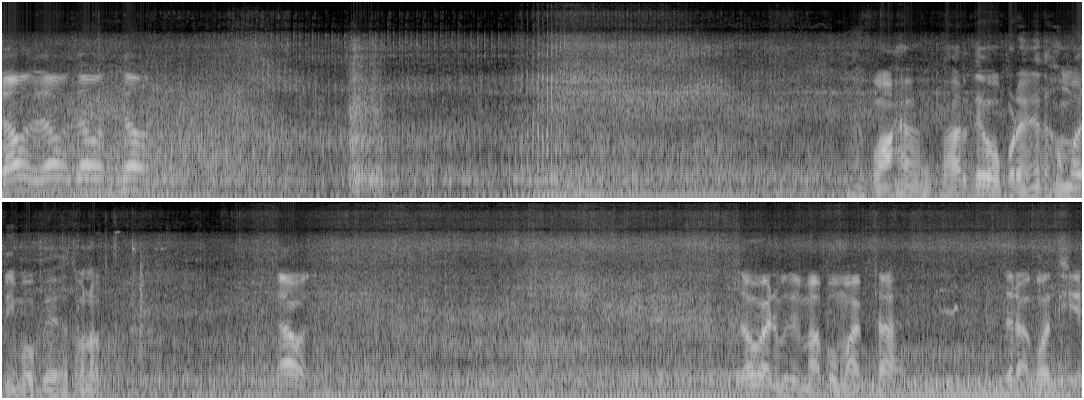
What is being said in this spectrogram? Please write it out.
જાઓ જાઓ જાઓ જાઓ વાહે, ભાર દેવો પડે ને તો અમારી બહુ બે હતું નખ જાઓ જવાય ને બધું માપો માપ થાય. જરાક વધીએ.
